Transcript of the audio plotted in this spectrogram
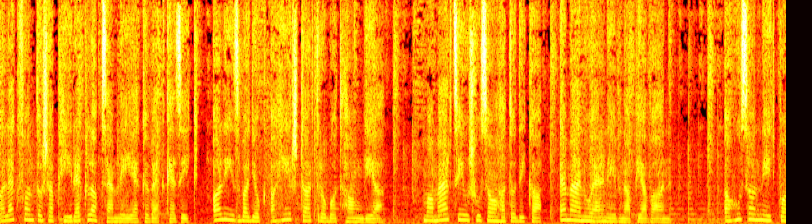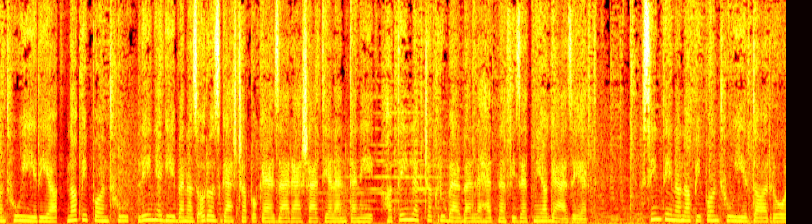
A legfontosabb hírek lapszemléje következik. Alíz vagyok, a hírstart robot hangja. Ma március 26-a, Emmanuel névnapja van. A 24.hu írja, napi.hu lényegében az orosz gázcsapok elzárását jelentené, ha tényleg csak rubelben lehetne fizetni a gázért. Szintén a napi.hu írt arról,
